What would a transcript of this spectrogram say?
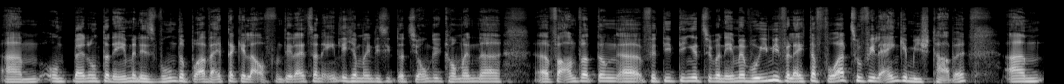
ähm, und mein Unternehmen ist wunderbar weitergelaufen. Die Leute sind endlich einmal in die Situation gekommen, äh, äh, Verantwortung für die Dinge zu übernehmen, wo ich mich vielleicht davor zu viel eingemischt habe. Ähm,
